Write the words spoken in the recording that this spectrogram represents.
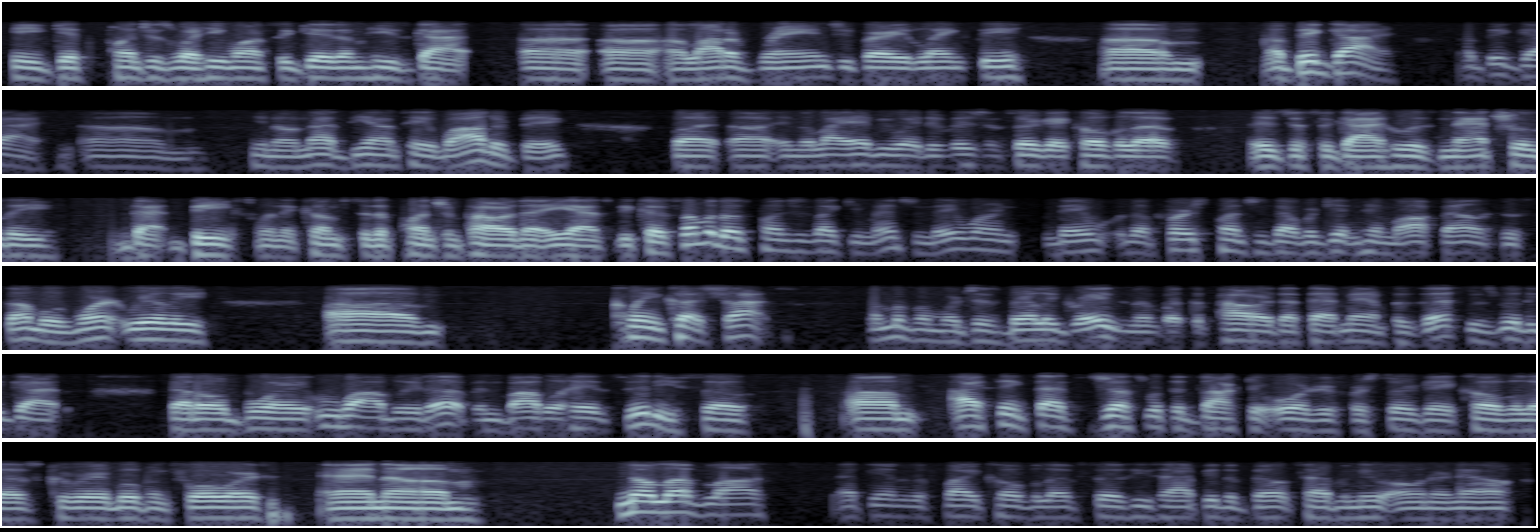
He gets punches where he wants to get them. He's got uh, uh, a lot of range. He's very lengthy. Um, a big guy, a big guy. Um, you know, not Deontay Wilder big, but uh, in the light heavyweight division, Sergey Kovalev is just a guy who is naturally that beast when it comes to the punching power that he has. Because some of those punches, like you mentioned, they weren't they the first punches that were getting him off balance and stumbled weren't really um, clean cut shots. Some of them were just barely grazing him, but the power that that man possesses really got that old boy wobbled up in bobblehead city. So um, I think that's just what the doctor ordered for Sergey Kovalev's career moving forward. And um, no love lost at the end of the fight. Kovalev says he's happy the belts have a new owner now,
